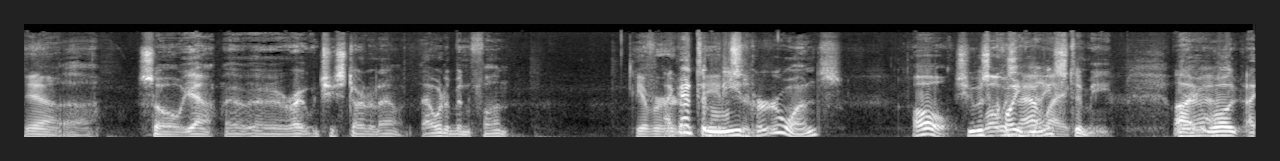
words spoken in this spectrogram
Yeah. So yeah, uh, uh, right when she started out. That would have been fun. you ever heard I of got to Babes meet in- her once. Oh, She was what quite that nice like? to me. Uh, at? well, I,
